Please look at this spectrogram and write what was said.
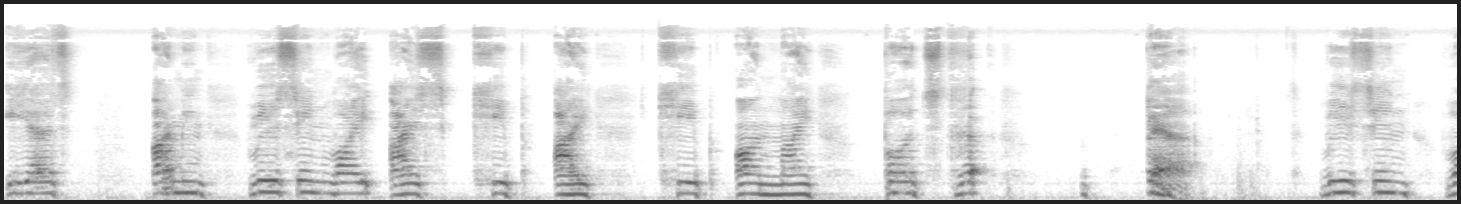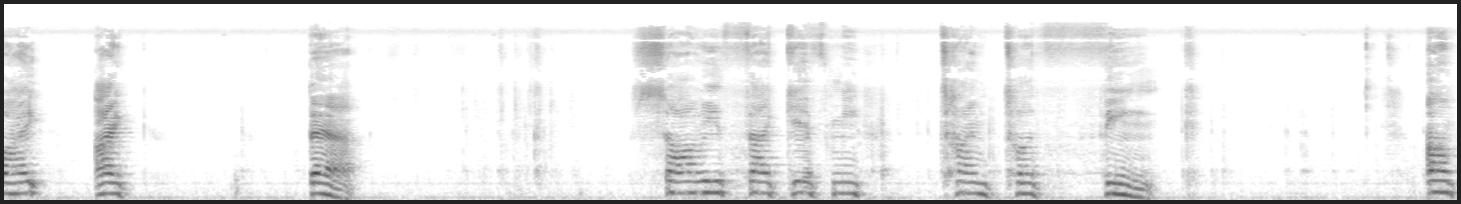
yes I mean, reason why I keep, I keep on my boots there. Reason why I there. Sorry that give me time to think. Um,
